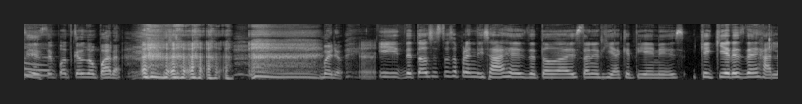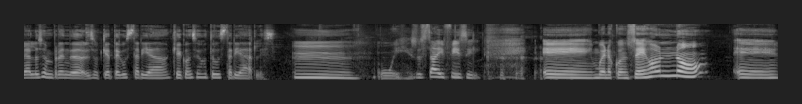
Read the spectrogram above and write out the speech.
Sí, este podcast no para. Bueno, y de todos estos aprendizajes, de toda esta energía que tienes, ¿qué quieres dejarle a los emprendedores o qué te gustaría, qué consejo te gustaría darles? Mm, uy, eso está difícil. eh, bueno, consejo no. Eh,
